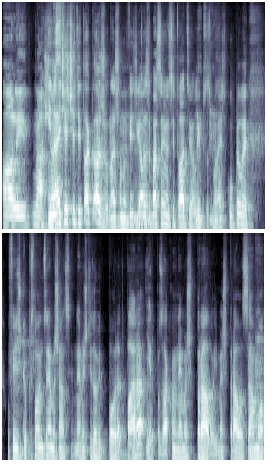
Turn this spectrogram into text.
ali, znaš, I ja s- najčešće ti tako kažu, znaš, ono, fizički, ja Mhm. baš sam imao situaciju, Lipsu smo nešto kupili, u fizičkoj poslovnici nema šanse, ne možeš ti dobiti povrat para, jer po zakonu nemaš pravo, imaš pravo samo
